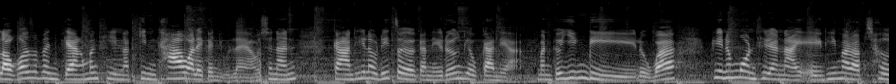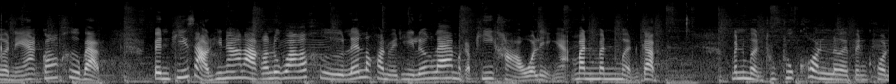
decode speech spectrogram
เราก็จะเป็นแก๊งบางทีนัดกินข้าวอะไรกันอยู่แล้ว ฉะนั้นการที่เราได้เจอกันในเรื่องเดียวกันเนี่ยมันก็ยิ่งดีหรือว่าพี่น้ำมนต์ธีรนัยเองที่มารับเชิญเนี่ยก็คือแบบเป็นพี่สาวที่น่ารักแล้วลูกว่าก็คือเล่นละครเวทีเรื่องแรกมากับพี่เขาอะไรอย่างเงี้ยมันมันเหมือนกับมันเหมือนทุกๆ คนเลยเป็นคน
